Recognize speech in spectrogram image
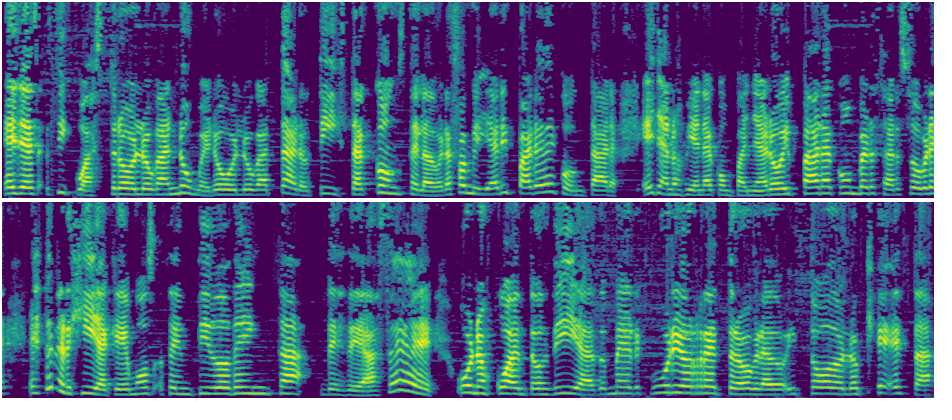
Ella es psicoastróloga, numeróloga, tarotista, consteladora familiar y pare de contar. Ella nos viene a acompañar hoy para conversar sobre esta energía que hemos sentido densa desde hace unos cuantos días, Mercurio retrógrado y todo lo que está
